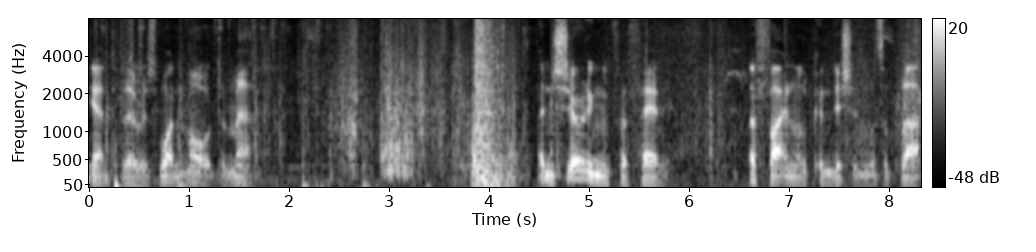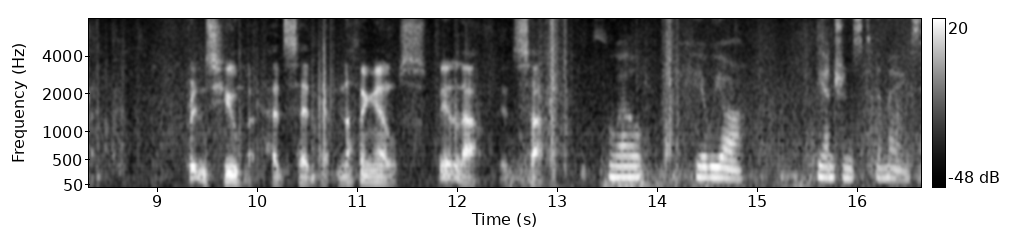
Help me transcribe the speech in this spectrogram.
Yet there is one more to math. Ensuring for failure, a final condition was applied. Prince Hubert had said that nothing else be allowed inside. Well, here we are. The entrance to the maze.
